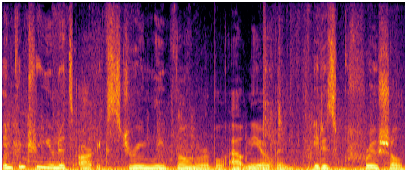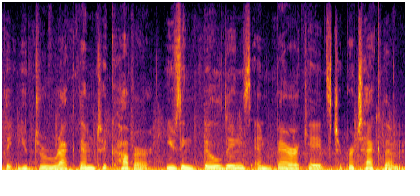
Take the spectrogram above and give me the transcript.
Infantry units are extremely vulnerable out in the open. It is crucial that you direct them to cover using buildings and barricades to protect them.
